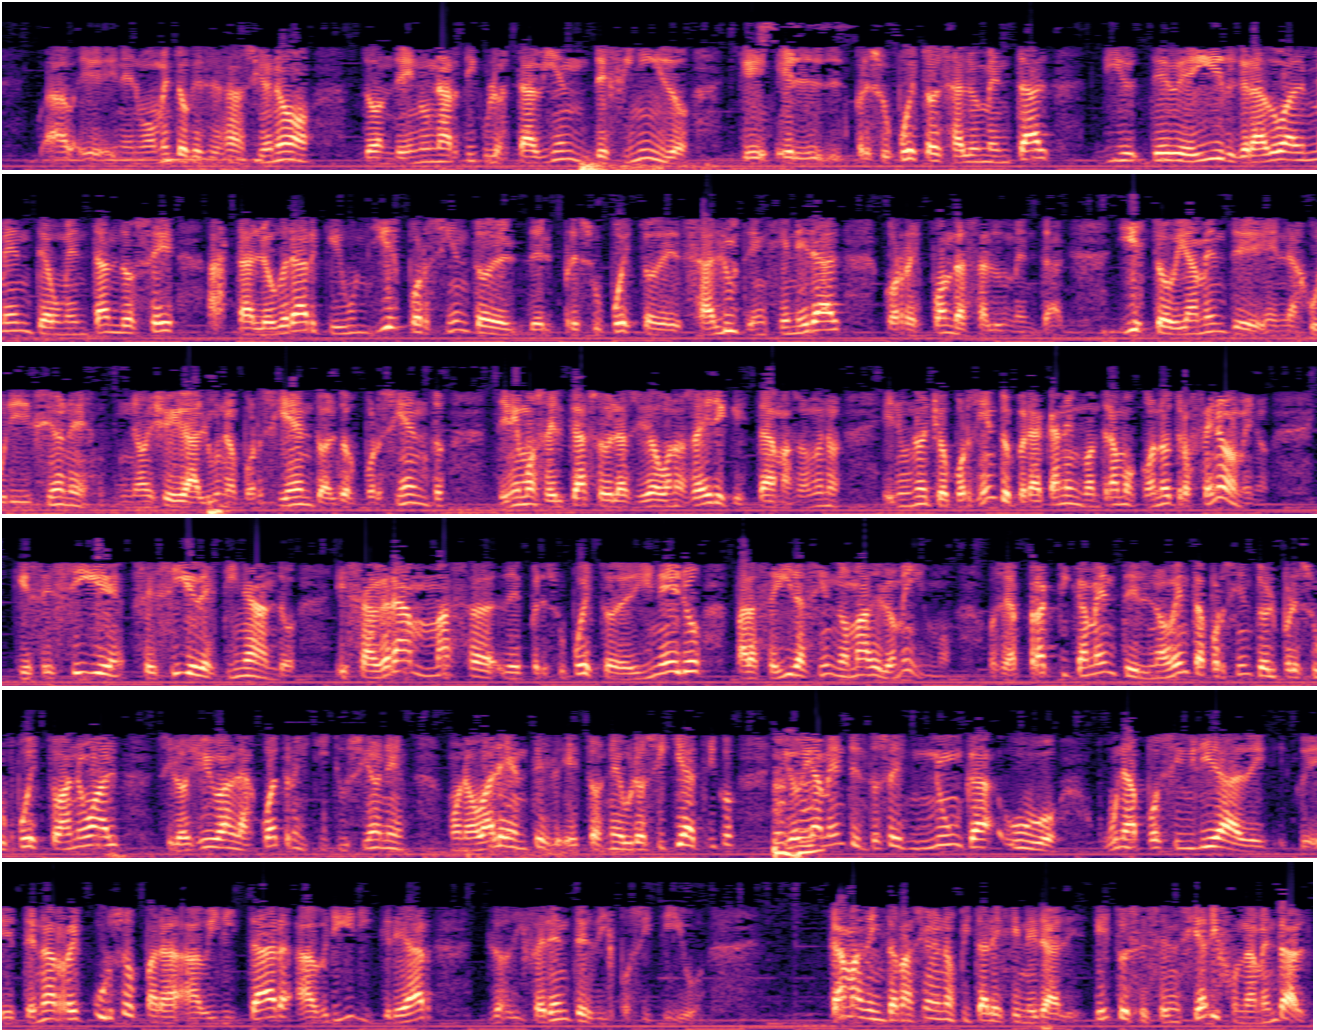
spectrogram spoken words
eh, en el momento que se sancionó, donde en un artículo está bien definido que el presupuesto de salud mental debe ir gradualmente aumentándose hasta lograr que un 10% del, del presupuesto de salud en general corresponda a salud mental. Y esto obviamente en las jurisdicciones no llega al 1%, al 2%. Tenemos el caso de la Ciudad de Buenos Aires que está más o menos en un 8%, pero acá nos encontramos con otro fenómeno, que se sigue, se sigue destinando esa gran masa de presupuesto de dinero para seguir haciendo más de lo mismo. O sea, prácticamente el 90% del presupuesto anual se lo llevan las cuatro instituciones monovalentes, estos neuropsiquiátricos, y obviamente entonces nunca hubo una posibilidad de tener recursos para habilitar, abrir y crear los diferentes dispositivos. Camas de internación en hospitales generales. Esto es esencial y fundamental.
